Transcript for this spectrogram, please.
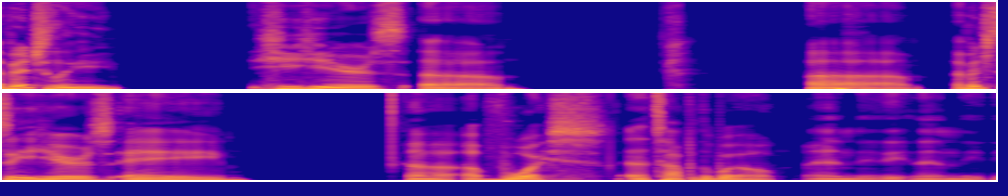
eventually, he hears. Um, uh, eventually, he hears a uh, a voice at the top of the well, and and the,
